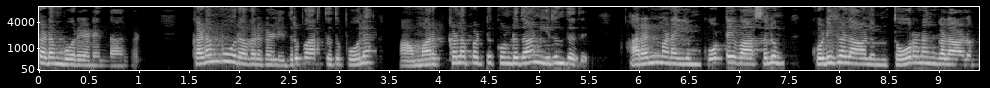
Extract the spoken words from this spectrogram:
கடம்பூரை அடைந்தார்கள். கடம்பூர் அவர்கள் எதிர்பார்த்தது போல அமர்க்களப்பட்டு கொண்டுதான் இருந்தது. அரண்மனையும் கோட்டை வாசலும் கொடிகளாலும் தோரணங்களாலும்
